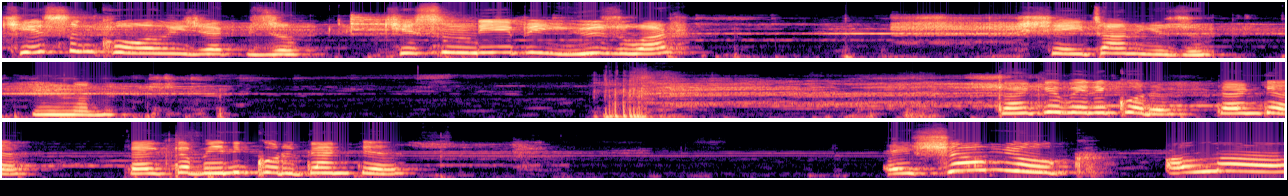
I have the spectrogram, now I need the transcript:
Kesin kovalayacak bizi. Kesin diye bir yüz var. Şeytan yüzü. Adı. Kanka beni koru. Kanka. Kanka beni koru kanka. Eşyam yok. Allah.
